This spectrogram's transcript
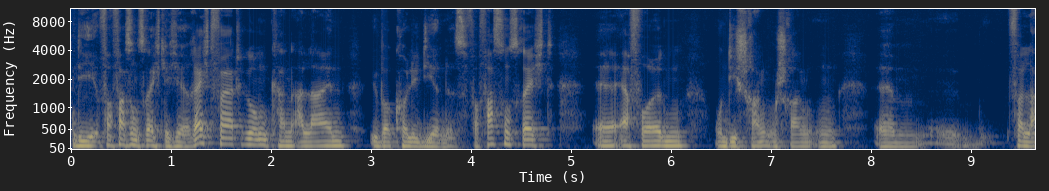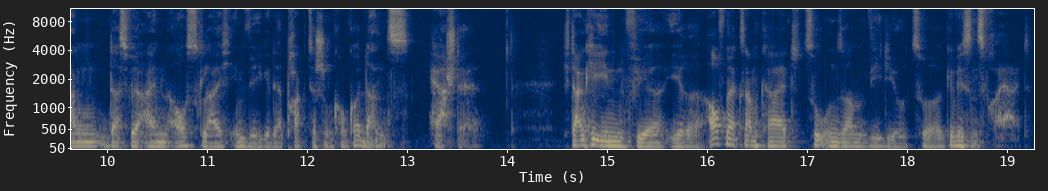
Die verfassungsrechtliche Rechtfertigung kann allein über kollidierendes Verfassungsrecht äh, erfolgen und die Schrankenschranken ähm, verlangen, dass wir einen Ausgleich im Wege der praktischen Konkordanz herstellen. Ich danke Ihnen für Ihre Aufmerksamkeit zu unserem Video zur Gewissensfreiheit.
